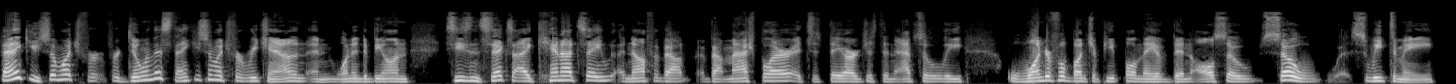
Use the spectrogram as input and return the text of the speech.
thank you so much for, for doing this. Thank you so much for reaching out and, and wanting to be on season six. I cannot say enough about, about Mashblr. It's just, they are just an absolutely wonderful bunch of people and they have been also so sweet to me,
